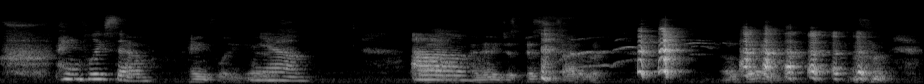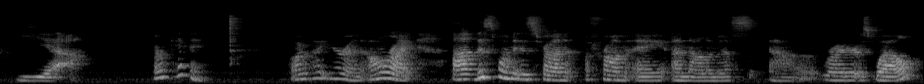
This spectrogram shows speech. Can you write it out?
Painfully so. Painfully. yes. Yeah. Wow. Um, and then he just pissed inside of her. Okay. yeah. Okay. Talk about urine. All right. Uh, this one is from from a anonymous uh, writer as well.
